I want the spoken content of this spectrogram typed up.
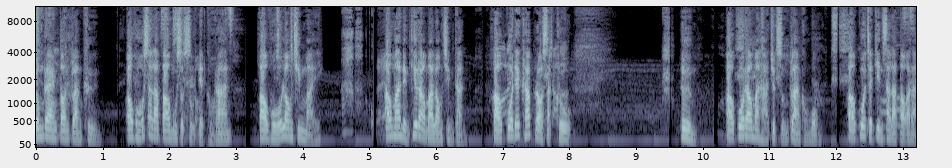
ลมแรงตอนกลางคืนเอาโหซาลาเปาหมูสดสูตรเด็ดของร้าน เปาโหลองชิมไหม เอามาหนึ่งที่เรามาลองชิมกัน เป่ากัวได้ครับรอสักครู่ อืม เป่ากัวเรามาหาจุดศูนย์กลางของวง เป่ากัวจะกินซาลาเปาอะไร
